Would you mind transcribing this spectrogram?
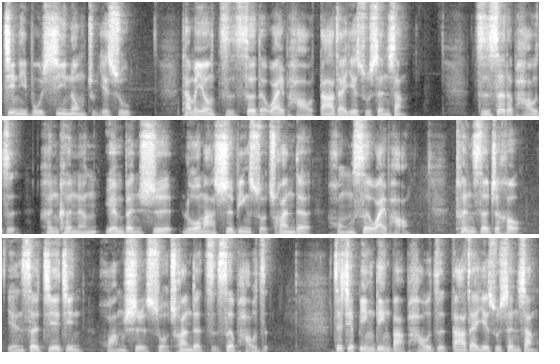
进一步戏弄主耶稣。他们用紫色的外袍搭在耶稣身上。紫色的袍子很可能原本是罗马士兵所穿的红色外袍，褪色之后颜色接近皇室所穿的紫色袍子。这些兵丁把袍子搭在耶稣身上，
